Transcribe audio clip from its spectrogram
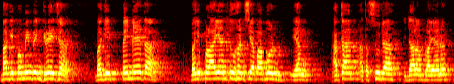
bagi pemimpin gereja, bagi pendeta, bagi pelayan Tuhan siapa pun yang akan atau sudah di dalam pelayanan,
